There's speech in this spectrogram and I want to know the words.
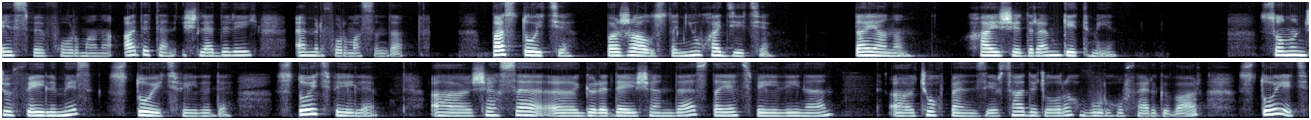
SV formanı adətən işlədirik əmr formasında. Постойте, пожалуйста, не уходите. Dayanın. Xahiş edirəm, getməyin. Sonuncu fe'limiz stoit fe'lidir. Stoit fe'li ə, şəxsə ə, görə dəyişəndə stoyat fe'li ilə ə, çox bənzəyir. Sadəcə olaraq vurğu fərqi var. Stoit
